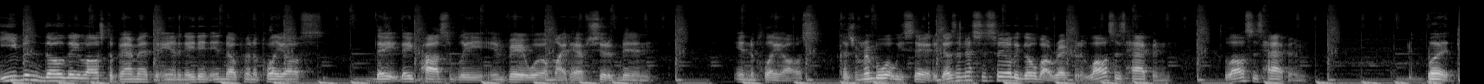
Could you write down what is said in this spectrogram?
even though they lost to Bama at the end and they didn't end up in the playoffs, they they possibly and very well might have should have been in the playoffs. Because remember what we said, it doesn't necessarily go by record. Losses happen. Losses happen. But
